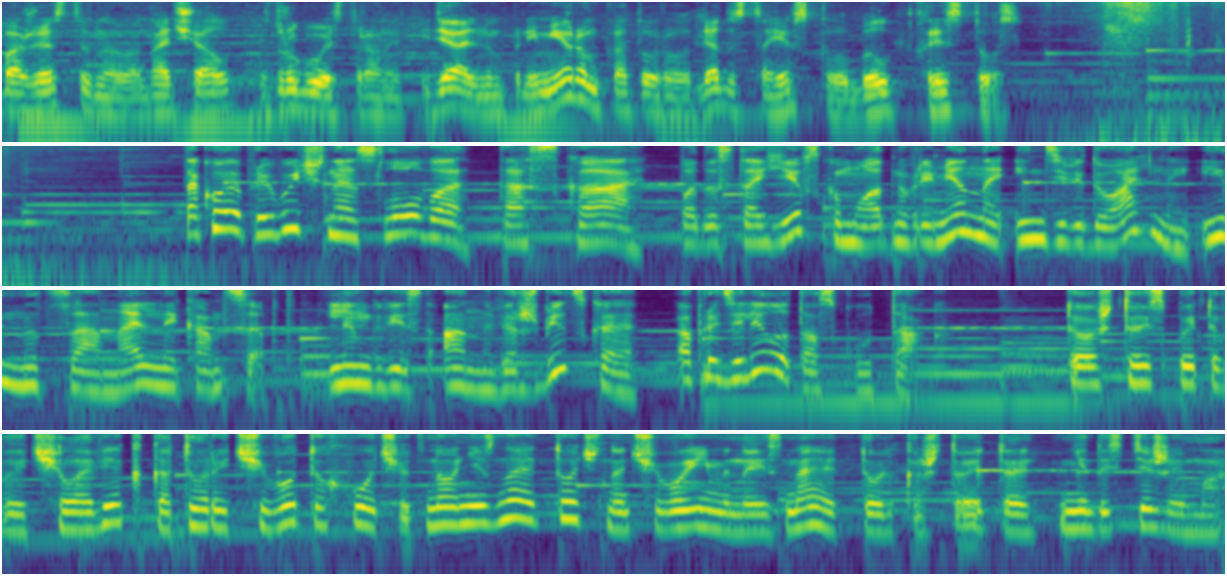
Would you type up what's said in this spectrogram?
божественного начала, с другой стороны, идеальным примером которого для Достоевского был Христос. Такое привычное слово «тоска» по Достоевскому одновременно индивидуальный и национальный концепт. Лингвист Анна Вержбицкая определила тоску так. То, что испытывает человек, который чего-то хочет, но не знает точно, чего именно, и знает только, что это недостижимо.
